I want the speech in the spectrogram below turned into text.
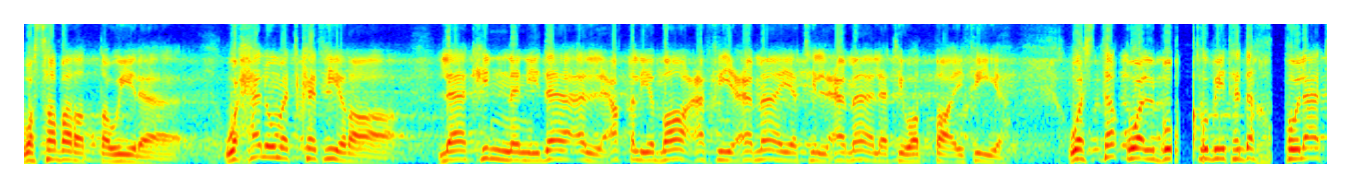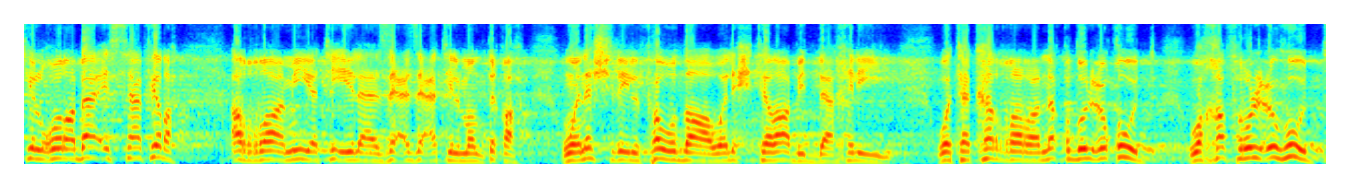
وصبرت طويلا وحلمت كثيرا لكن نداء العقل ضاع في عماية العمالة والطائفية واستقوى البغاة بتدخلات الغرباء السافرة الرامية إلى زعزعة المنطقة ونشر الفوضى والاحتراب الداخلي وتكرر نقض العقود وخفر العهود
